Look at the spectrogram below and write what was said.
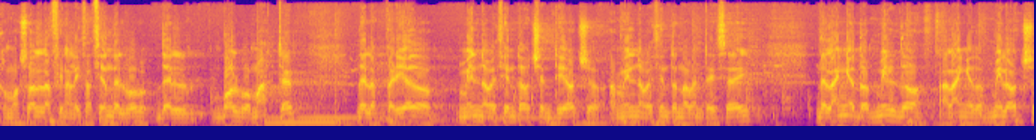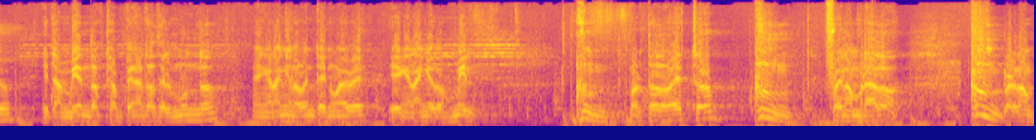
como son la finalización del, del Volvo Master, de los periodos 1988 a 1996, del año 2002 al año 2008 y también dos campeonatos del mundo en el año 99 y en el año 2000. Por todo esto fue nombrado perdón,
